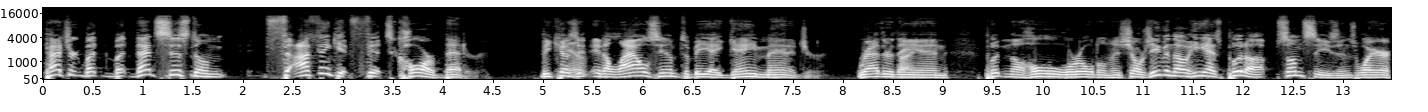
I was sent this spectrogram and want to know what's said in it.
Patrick, but but that system I think it fits Carr better because yeah. it, it allows him to be a game manager rather than right. putting the whole world on his shoulders. Even though he has put up some seasons where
